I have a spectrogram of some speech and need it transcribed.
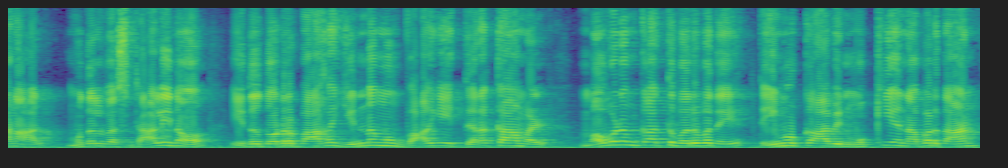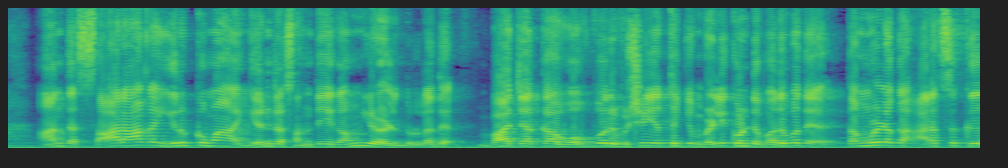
ஆனால் முதல்வர் ஸ்டாலினோ இது தொடர்பாக இன்னமும் வாயை திறக்காமல் மௌனம் காத்து வருவதே திமுகவின் முக்கிய நபர்தான். அந்த சாராக இருக்குமா என்ற சந்தேகம் எழுந்துள்ளது. பாஜக ஒவ்வொரு விஷயத்தையும் வெளிக்கொண்டு வருவது தமிழக அரசுக்கு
